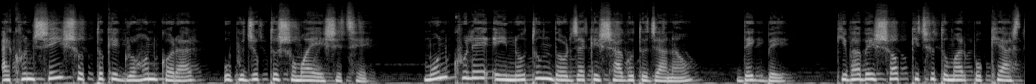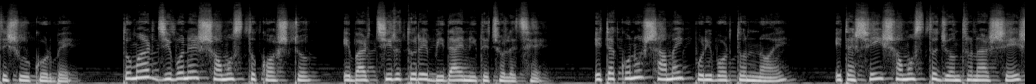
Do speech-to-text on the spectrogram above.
এখন সেই সত্যকে গ্রহণ করার উপযুক্ত সময় এসেছে। মন খুলে এই নতুন দরজাকে স্বাগত জানাও। দেখবে কীভাবে সব কিছু তোমার পক্ষে আসতে শুরু করবে। তোমার জীবনের সমস্ত কষ্ট এবার চিরতরে বিদায় নিতে চলেছে। এটা কোনো সাময়িক পরিবর্তন নয়, এটা সেই সমস্ত যন্ত্রণার শেষ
